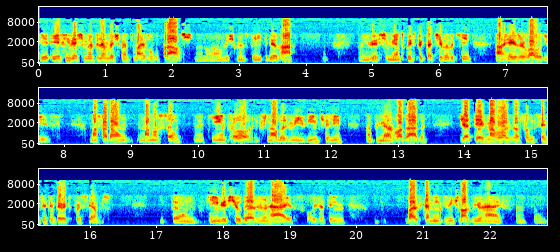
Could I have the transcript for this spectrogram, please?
e, esse investimento é um investimento mais longo prazo, né? não é um investimento que tem liquidez rápida. Né? É um investimento com expectativa do que a Razer valorize. Mas para dar um, uma noção, né, quem entrou em final de 2020 ali, na primeira rodada, já teve uma valorização de 188%. Então, quem investiu 10 mil reais, hoje já tem basicamente 29 mil reais. Né? Então,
